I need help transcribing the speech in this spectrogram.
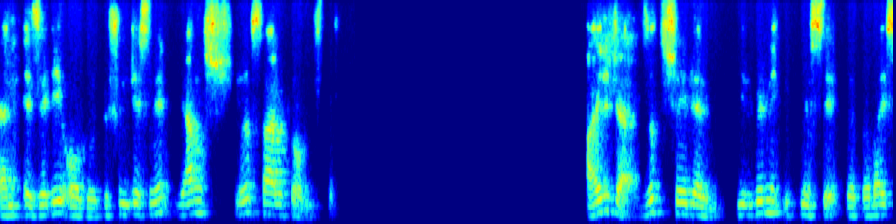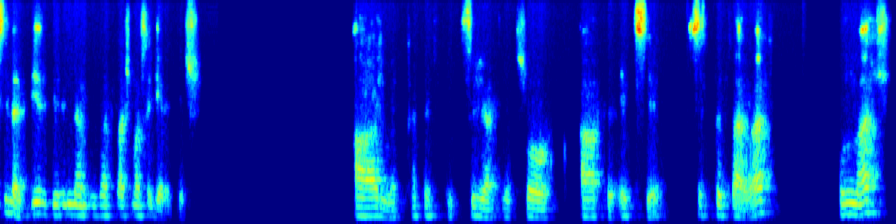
yani ezeli olduğu düşüncesinin yanlışlığı sabit olmuştur. Ayrıca zıt şeylerin birbirini itmesi ve dolayısıyla birbirinden uzaklaşması gerekir. Ağırlık, hafiflik, sıcaklık, soğuk, artı, eksi, zıtlıklar var. Bunlar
